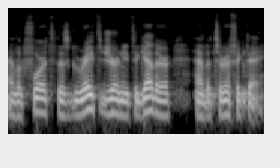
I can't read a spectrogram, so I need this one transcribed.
I look forward to this great journey together. Have a terrific day.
